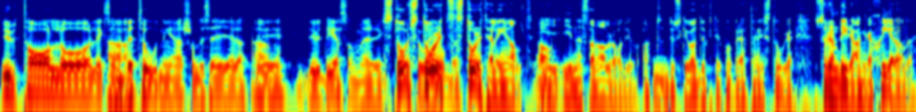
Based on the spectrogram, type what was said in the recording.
uttal och liksom Ja. betoningar som du säger att Ja. det, det är det som är det Sto- stora story, jobbet. storytelling är allt Ja. i, i nästan all radio, att Mm. du ska vara duktig på att berätta en historia, så den blir engagerande.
